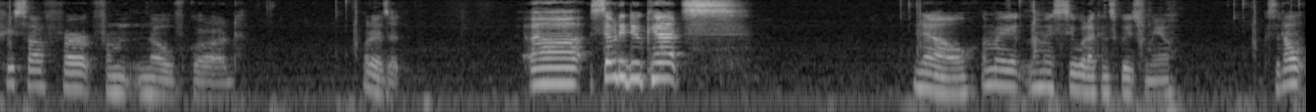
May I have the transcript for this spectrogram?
peace offer from Novgorod. What is it? Uh, 70 ducats. No. Let me let me see what I can squeeze from you. Cause I don't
